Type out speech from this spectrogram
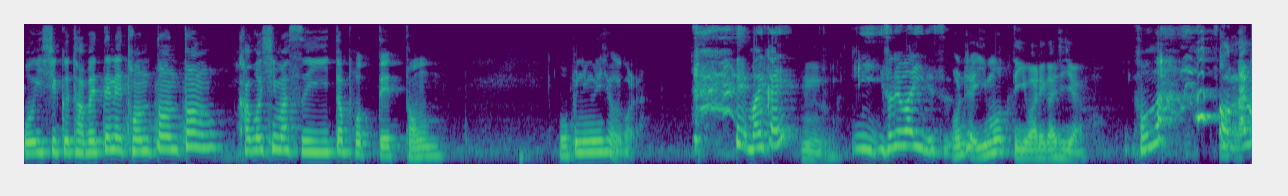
美味しく食べてねトントントン。鹿児島スイートポテトン。オープニングにしようかこれ。え 毎回？うん。いいそれはいいです。俺ら芋って言われがちじゃん。そんな そんなこ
